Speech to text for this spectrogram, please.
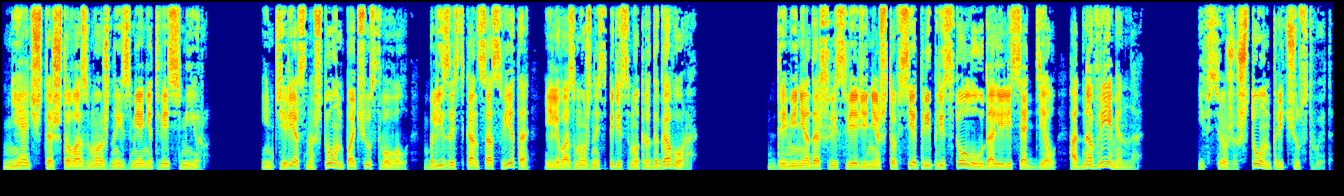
Нечто, что, возможно, изменит весь мир. Интересно, что он почувствовал, близость конца света или возможность пересмотра договора? До меня дошли сведения, что все три престола удалились от дел одновременно. И все же, что он предчувствует?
